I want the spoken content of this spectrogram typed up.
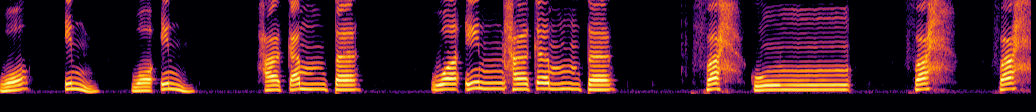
وإن وإن حكمت وإن حكمت فاحكم فح فح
